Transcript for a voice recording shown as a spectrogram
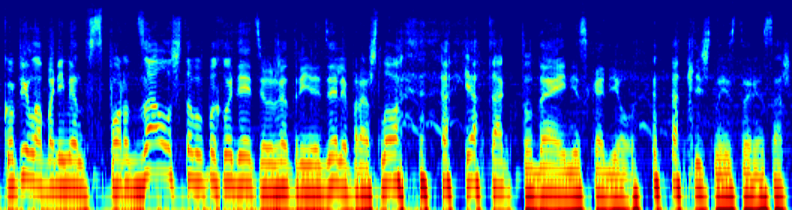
Купил абонемент в спортзал, чтобы похудеть, и уже три недели прошло. Я так туда и не сходил. Отличная история, Саш.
